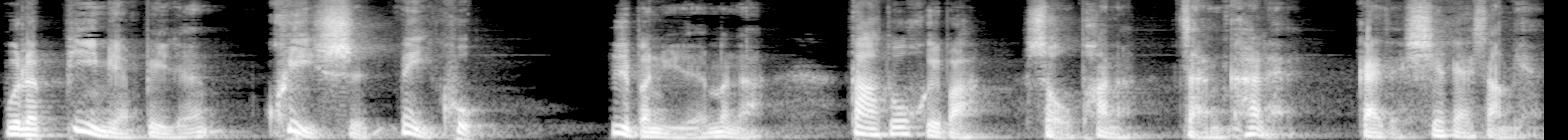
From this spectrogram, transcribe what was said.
为了避免被人窥视内裤，日本女人们呢，大多会把手帕呢展开来盖在膝盖上面。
